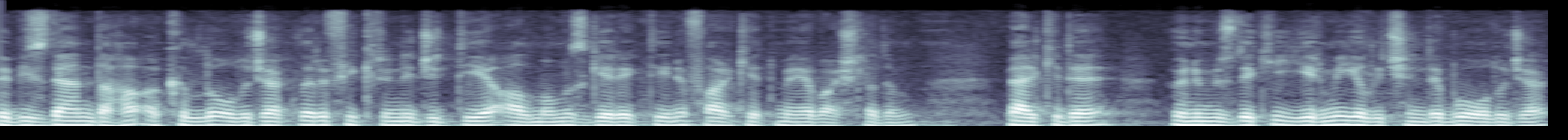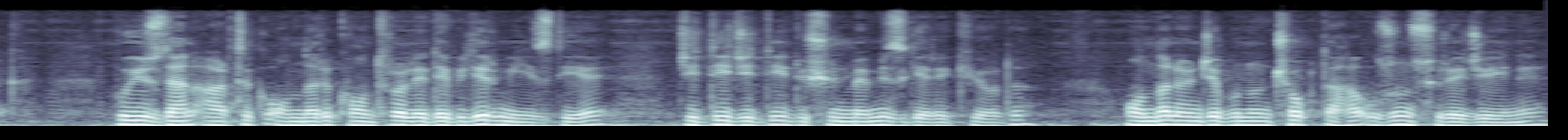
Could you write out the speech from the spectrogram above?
ve bizden daha akıllı olacakları fikrini ciddiye almamız gerektiğini fark etmeye başladım. Belki de önümüzdeki 20 yıl içinde bu olacak. Bu yüzden artık onları kontrol edebilir miyiz diye ciddi ciddi düşünmemiz gerekiyordu. Ondan önce bunun çok daha uzun süreceğini,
